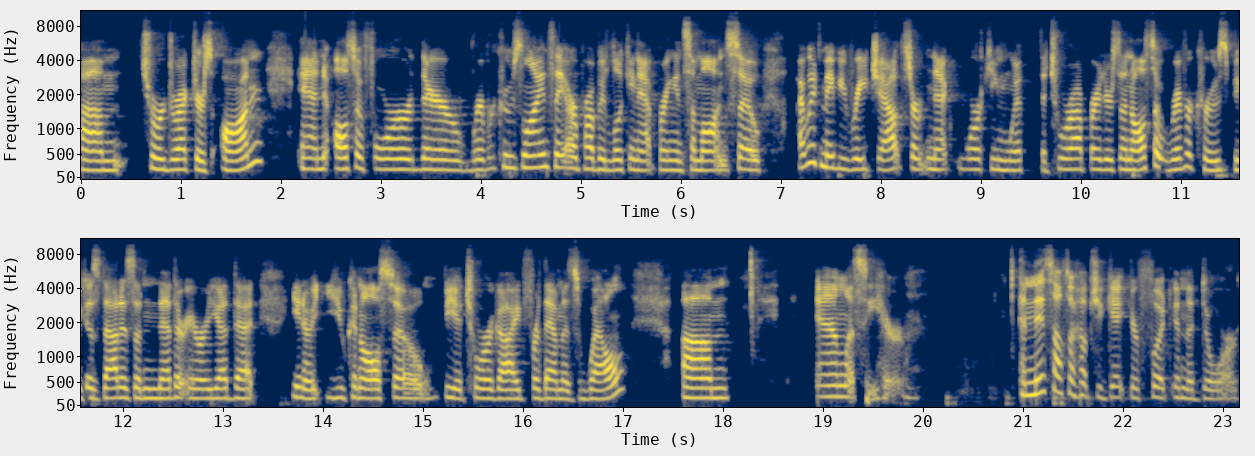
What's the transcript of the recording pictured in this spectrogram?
um, tour directors on. And also for their river cruise lines, they are probably looking at bringing some on. So I would maybe reach out, start networking with the tour operators and also river cruise because that is another area that, you know, you can also be a tour guide for them as well. Um, and let's see here. And this also helps you get your foot in the door.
